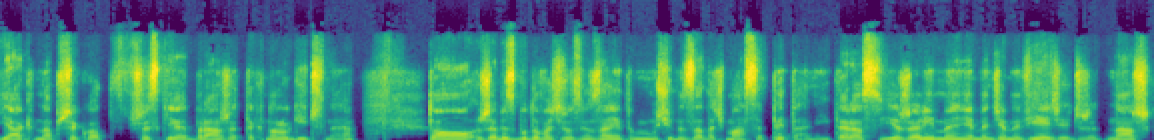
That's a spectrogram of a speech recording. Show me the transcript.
jak na przykład wszystkie branże technologiczne, to żeby zbudować rozwiązanie, to my musimy zadać masę pytań. I teraz, jeżeli my nie będziemy wiedzieć, że nasz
